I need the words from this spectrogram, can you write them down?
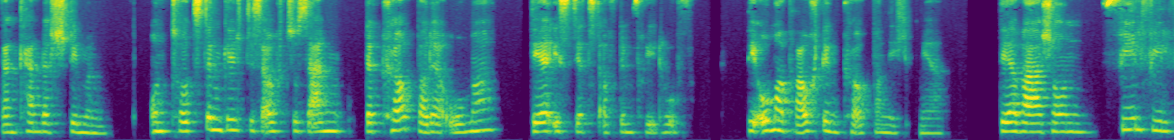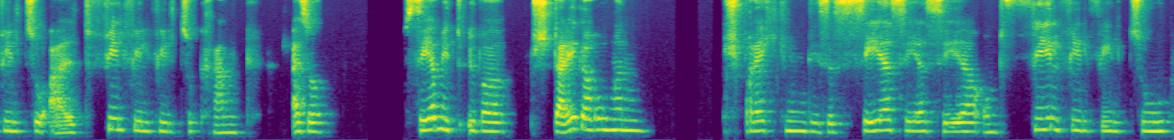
dann kann das stimmen. Und trotzdem gilt es auch zu sagen, der Körper der Oma, der ist jetzt auf dem Friedhof. Die Oma braucht den Körper nicht mehr. Der war schon viel, viel, viel zu alt, viel, viel, viel zu krank. Also sehr mit Übersteigerungen sprechen, dieses sehr, sehr, sehr und viel, viel, viel zu.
